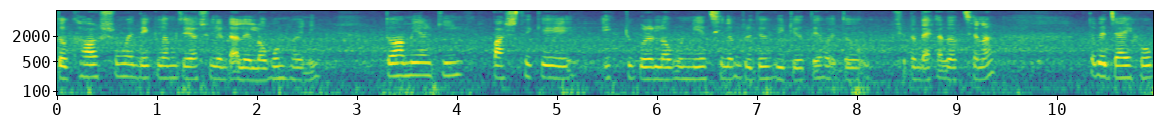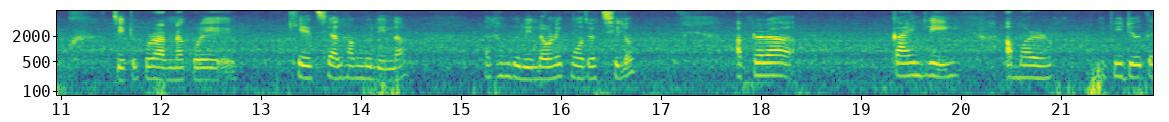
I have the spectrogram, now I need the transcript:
তো খাওয়ার সময় দেখলাম যে আসলে ডালে লবণ হয়নি। তো আমি আর কি পাশ থেকে একটু করে লবণ নিয়েছিলাম, যদিও ভিডিওতে হয়তো সেটা দেখা যাচ্ছে না। তবে যাই হোক, যেটুকু রান্না করে খেয়েছি, আলহামদুলিল্লাহ। আলহামদুলিল্লাহ, অনেক মজার ছিল। আপনারা কাইন্ডলি আমার ভিডিওতে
